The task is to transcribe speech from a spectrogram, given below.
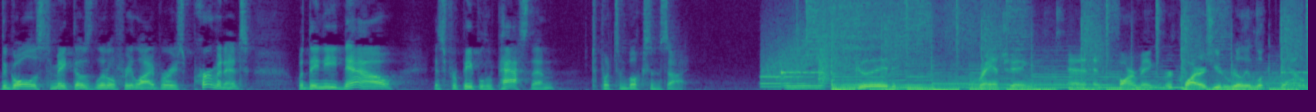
The goal is to make those little free libraries permanent. What they need now is for people who pass them to put some books inside. Good ranching and, and farming requires you to really look down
